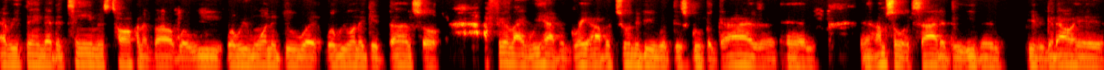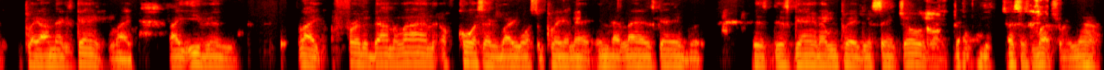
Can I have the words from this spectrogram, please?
everything that the team is talking about, what we what we want to do, what, what we want to get done. So I feel like we have a great opportunity with this group of guys and, and, and I'm so excited to even even get out here play our next game. Like like even like further down the line, of course everybody wants to play in that in that last game, but this this game that we played against St. Joe's, like, just as much right now.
